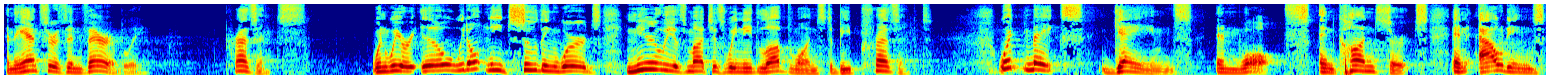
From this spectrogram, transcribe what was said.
And the answer is invariably presence. When we are ill, we don't need soothing words nearly as much as we need loved ones to be present. What makes games and walks and concerts and outings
